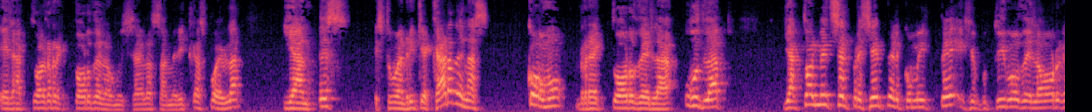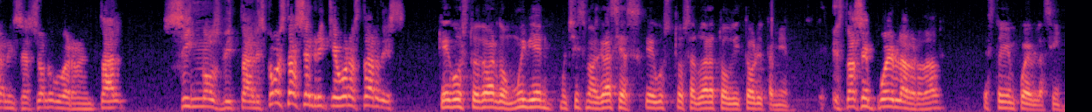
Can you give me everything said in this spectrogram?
el actual rector de la Universidad de las Américas Puebla y antes estuvo Enrique Cárdenas como rector de la UDLAP y actualmente es el presidente del Comité Ejecutivo de la Organización Gubernamental Signos Vitales. ¿Cómo estás, Enrique? Buenas tardes. Qué gusto, Eduardo. Muy bien, muchísimas gracias. Qué gusto saludar a tu auditorio también. Estás en Puebla, ¿verdad? Estoy en Puebla, sí.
